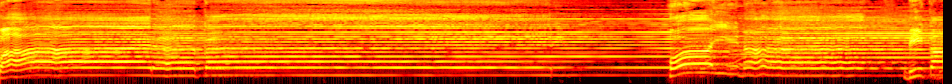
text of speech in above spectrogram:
वार होईन भिकारी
